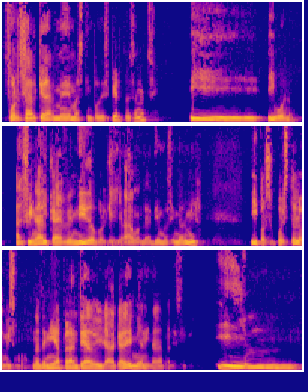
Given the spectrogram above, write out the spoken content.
forzar quedarme más tiempo despierto esa noche. Y, y, bueno, al final caer rendido porque llevaba un tiempo sin dormir. Y por supuesto lo mismo, no tenía planteado ir a la academia ni nada parecido. Y um,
